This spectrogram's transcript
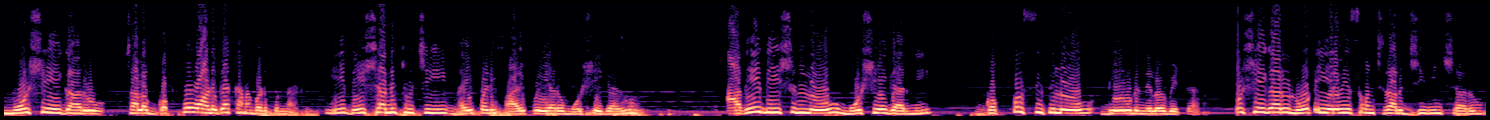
మోషే గారు చాలా గొప్పవాడుగా కనబడుతున్నాడు. ఏ దేశాన్ని చూచి భయపడి పారిపోయారు మోషే గారు? అదే దేశంలో మోషే గారిని గొప్ప స్థితిలో దేవుడు నిలవబెట్టారు. మోషే గారు నూట ఇరవై సంవత్సరాలు జీవించారు.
